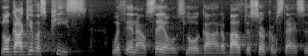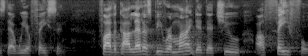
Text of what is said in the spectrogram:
Lord God, give us peace within ourselves, Lord God, about the circumstances that we are facing. Father God, let us be reminded that you are faithful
